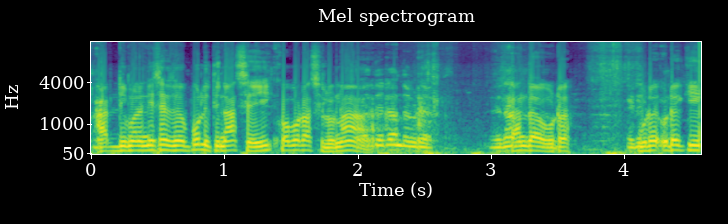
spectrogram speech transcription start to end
আর ডিমার নিচে যে পলিথিন আছে এই কবর আছিল না কান্দা ওটা ওটা ওটা কি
